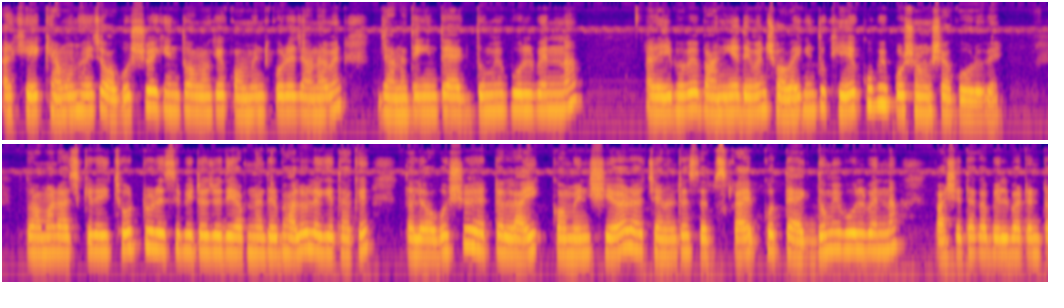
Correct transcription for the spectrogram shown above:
আর খেয়ে কেমন হয়েছে অবশ্যই কিন্তু আমাকে কমেন্ট করে জানাবেন। জানাতে কিন্তু একদমই ভুলবেন না। আর এইভাবে বানিয়ে দেবেন, সবাই কিন্তু খেয়ে খুবই প্রশংসা করবে। তো আমার আজকের এই ছোট্ট রেসিপিটা যদি আপনাদের ভালো লেগে থাকে, তাহলে অবশ্যই একটা লাইক কমেন্ট শেয়ার আর চ্যানেলটা সাবস্ক্রাইব করতে একদমই ভুলবেন না। পাশে থাকা বেল বাটনটা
